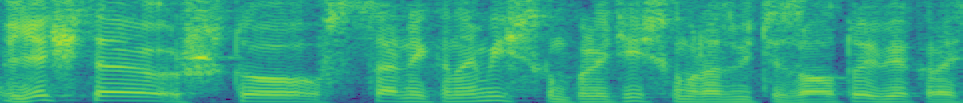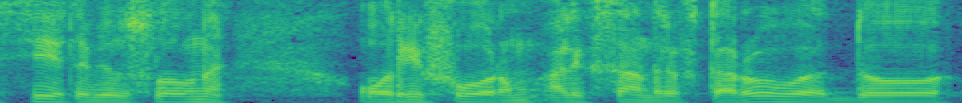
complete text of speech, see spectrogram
Я считаю, что в социально-экономическом, политическом развитии золотой век России это, безусловно, от реформ Александра II до,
